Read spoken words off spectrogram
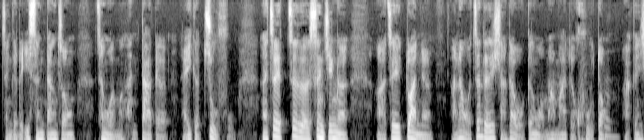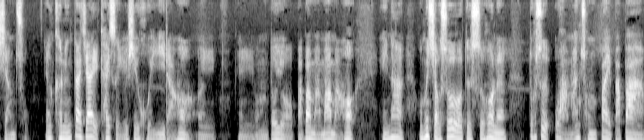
整个的一生当中，成为我们很大的啊一个祝福。啊这这个圣经呢啊这一段呢。啊，那我真的是想到我跟我妈妈的互动啊，跟相处，那可能大家也开始有一些回忆了哈，哎哎，我们都有爸爸妈妈嘛哈，哎，那我们小时候的时候呢，都是哇蛮崇拜爸爸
